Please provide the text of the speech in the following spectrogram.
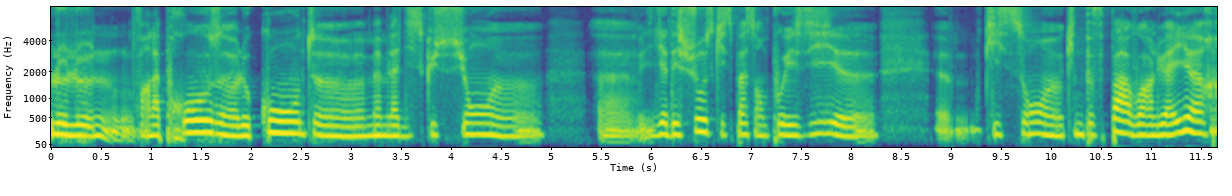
le, enfin, la prose, le conte, euh, même la discussion. Euh, euh, il y a des choses qui se passent en poésie qui sont qui ne peuvent pas avoir lieu ailleurs.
